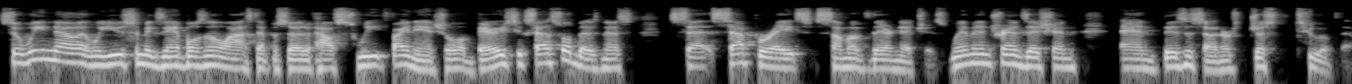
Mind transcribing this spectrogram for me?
So we know, and we use some examples in the last episode of how Sweet Financial, a very successful business, set, separates some of their niches, women in transition and business owners, just two of them.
